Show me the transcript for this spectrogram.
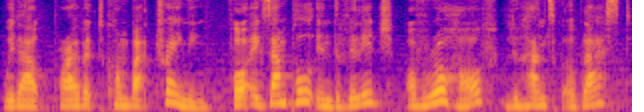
without private combat training. For example, in the village of Rohov, Luhansk Oblast,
